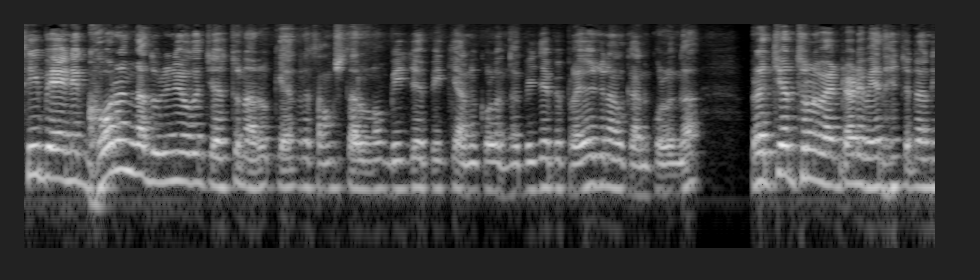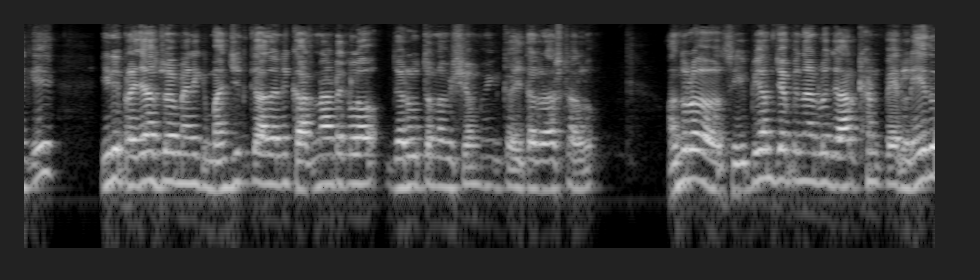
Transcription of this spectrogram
సిబిఐని ఘోరంగా దుర్వినియోగం చేస్తున్నారు కేంద్ర సంస్థలను బీజేపీకి అనుకూలంగా బీజేపీ ప్రయోజనాలకు అనుకూలంగా. ప్రత్యర్థులను వెంటాడి వేధించడానికి ఇది ప్రజాస్వామ్యానికి మంచిది కాదని కర్ణాటకలో జరుగుతున్న విషయం ఇంకా ఇతర రాష్ట్రాలు అందులో సిపిఎం చెప్పిన దాంట్లో జార్ఖండ్ పేరు లేదు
